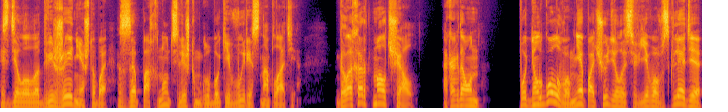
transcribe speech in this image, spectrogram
сделала движение, чтобы запахнуть слишком глубокий вырез на платье. Галахард молчал, а когда он поднял голову, мне почудилось в его взгляде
